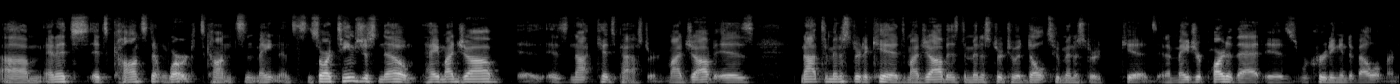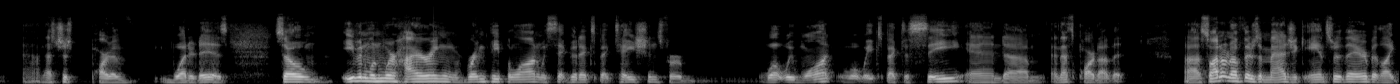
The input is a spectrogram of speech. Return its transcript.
Um, and it's it's constant work it's constant maintenance. And so our teams just know hey my job is not kids pastor. My job is not to minister to kids. My job is to minister to adults who minister to kids. And a major part of that is recruiting and development. Uh, that's just part of what it is. So even when we're hiring we bring people on we set good expectations for what we want what we expect to see and um, and that's part of it uh, so I don't know if there's a magic answer there, but like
